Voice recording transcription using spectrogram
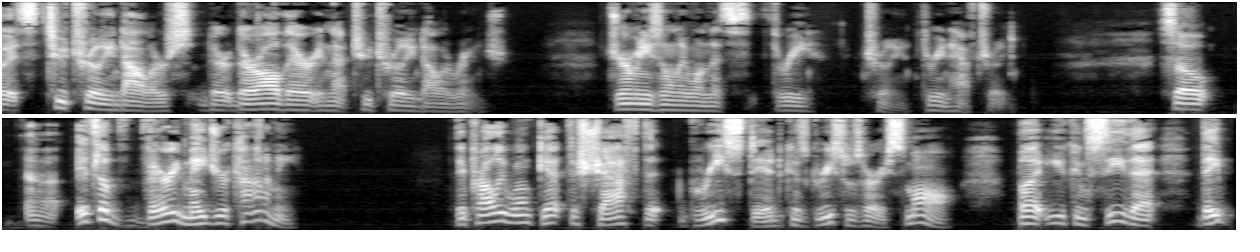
it's two trillion dollars. They're, they're all there in that two trillion dollar range. Germany's the only one that's three trillion, three and a half trillion. So, uh, it's a very major economy. They probably won't get the shaft that Greece did because Greece was very small. But you can see that they,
